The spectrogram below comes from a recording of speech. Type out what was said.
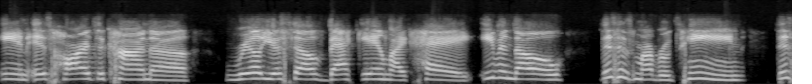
and it's hard to kind of reel yourself back in, like, hey, even though this is my routine, this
